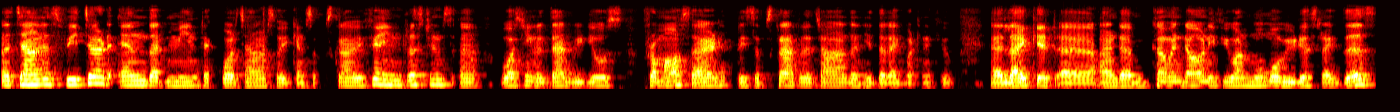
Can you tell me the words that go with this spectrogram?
the channel is featured in that main tech world channel so you can subscribe. If you're interested in uh, watching like that videos from our side please subscribe to the channel then hit the like button if you uh, like it uh, and um, comment down if you want more more videos like this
